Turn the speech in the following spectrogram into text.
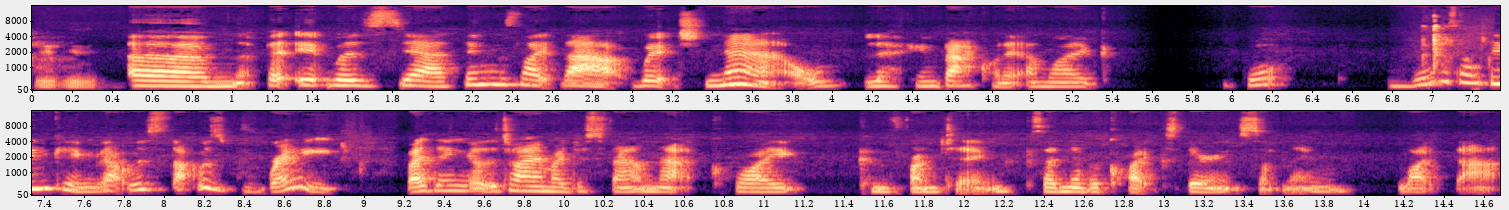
mm-hmm. um, but it was, yeah, things like that. Which now, looking back on it, I'm like, what? What was I thinking? That was that was great. But I think at the time, I just found that quite confronting because I'd never quite experienced something like that.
